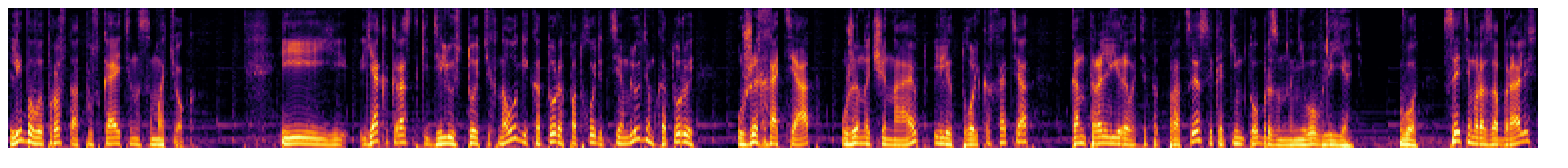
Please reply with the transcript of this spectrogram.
либо вы просто отпускаете на самотек. И я как раз-таки делюсь той технологией, которая подходит тем людям, которые уже хотят, уже начинают или только хотят контролировать этот процесс и каким-то образом на него влиять. Вот, с этим разобрались,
